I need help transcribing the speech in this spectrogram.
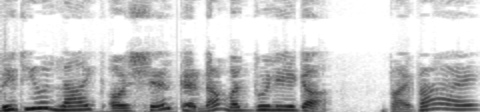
वीडियो लाइक और शेयर करना मत भूलिएगा। बाय बाय।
